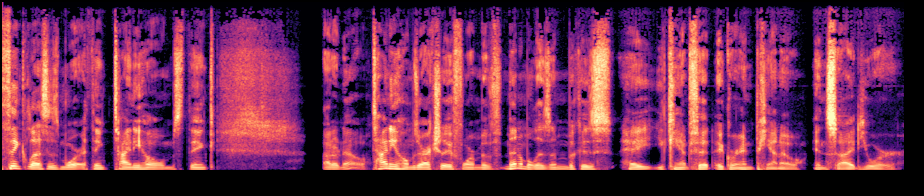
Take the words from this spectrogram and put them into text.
think less is more. Think tiny homes. Think, I don't know. Tiny homes are actually a form of minimalism because, hey, you can't fit a grand piano inside your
